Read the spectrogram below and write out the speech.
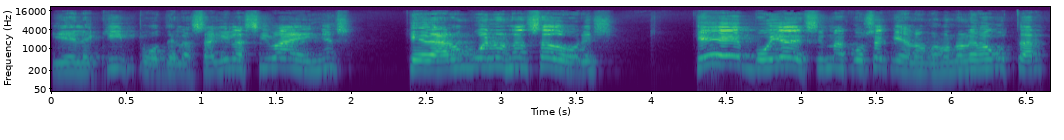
y el equipo de las águilas ibaeñas quedaron buenos lanzadores que voy a decir una cosa que a lo mejor no les va a gustar.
